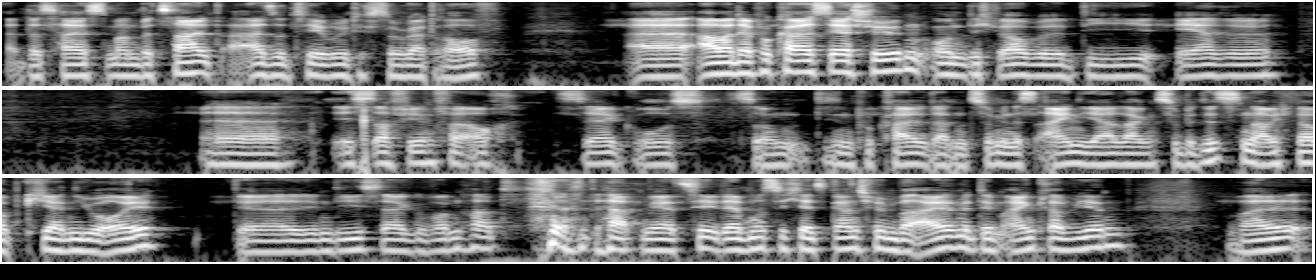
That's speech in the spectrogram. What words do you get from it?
Das heißt, man bezahlt also theoretisch sogar drauf. Äh, aber der Pokal ist sehr schön und ich glaube, die Ehre äh, ist auf jeden Fall auch sehr groß, so diesen Pokal dann zumindest ein Jahr lang zu besitzen. Aber ich glaube, Kian Yuoi, der den dieses Jahr gewonnen hat, der hat mir erzählt, er muss sich jetzt ganz schön beeilen mit dem Eingravieren, weil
